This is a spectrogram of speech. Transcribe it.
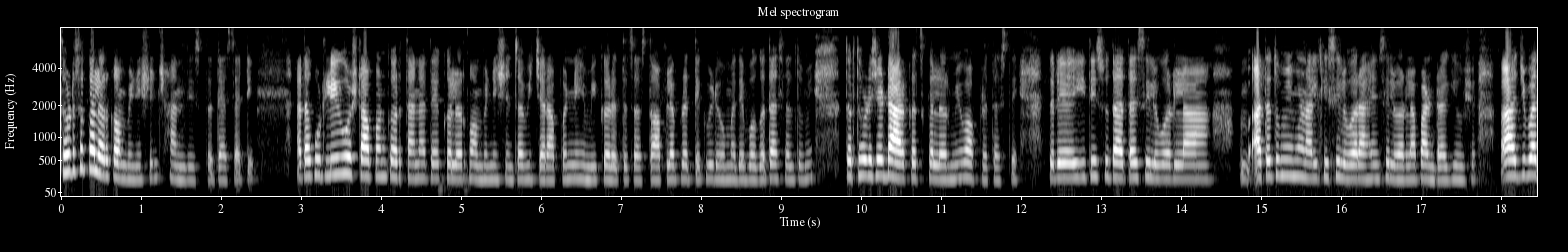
थोडंसं कलर कॉम्बिनेशन छान दिसतं त्यासाठी. आता कुठलीही गोष्ट आपण करताना त्या कलर कॉम्बिनेशनचा विचार आपण नेहमी करतच असतो. आपल्या प्रत्येक व्हिडिओमध्ये बघत असाल तुम्ही तर थोडेसे डार्कच कलर मी वापरत असते. तर इथे सुद्धा आता सिल्वरला आता तुम्ही म्हणाल की सिल्वर आहे सिल्वरला पांढरा घेऊ शक अजिबात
